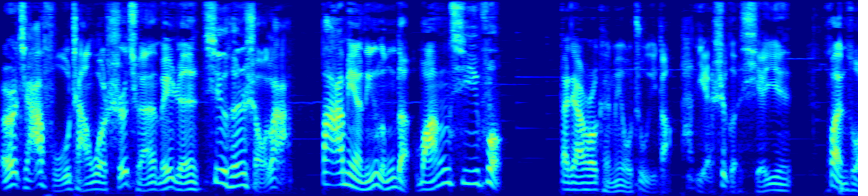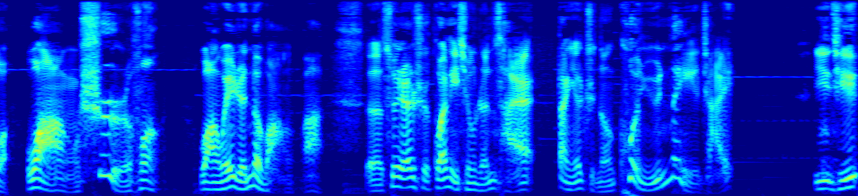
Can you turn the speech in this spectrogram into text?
而贾府掌握实权、为人心狠手辣、八面玲珑的王熙凤，大家伙可没有注意到，她也是个谐音，唤作王侍凤。枉为人的枉啊，呃，虽然是管理型人才，但也只能困于内宅。以及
